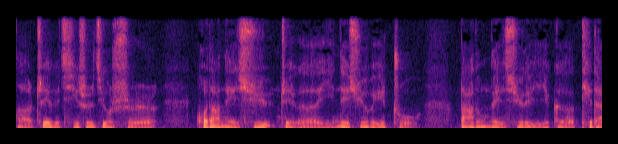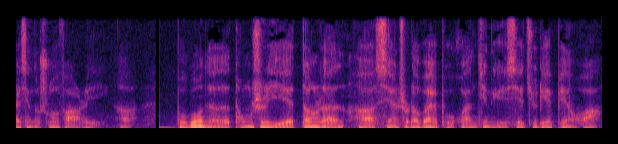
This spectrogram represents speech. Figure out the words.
啊。这个其实就是扩大内需，这个以内需为主，拉动内需的一个替代性的说法而已啊。不过呢，同时也当然啊，显示了外部环境的一些剧烈变化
